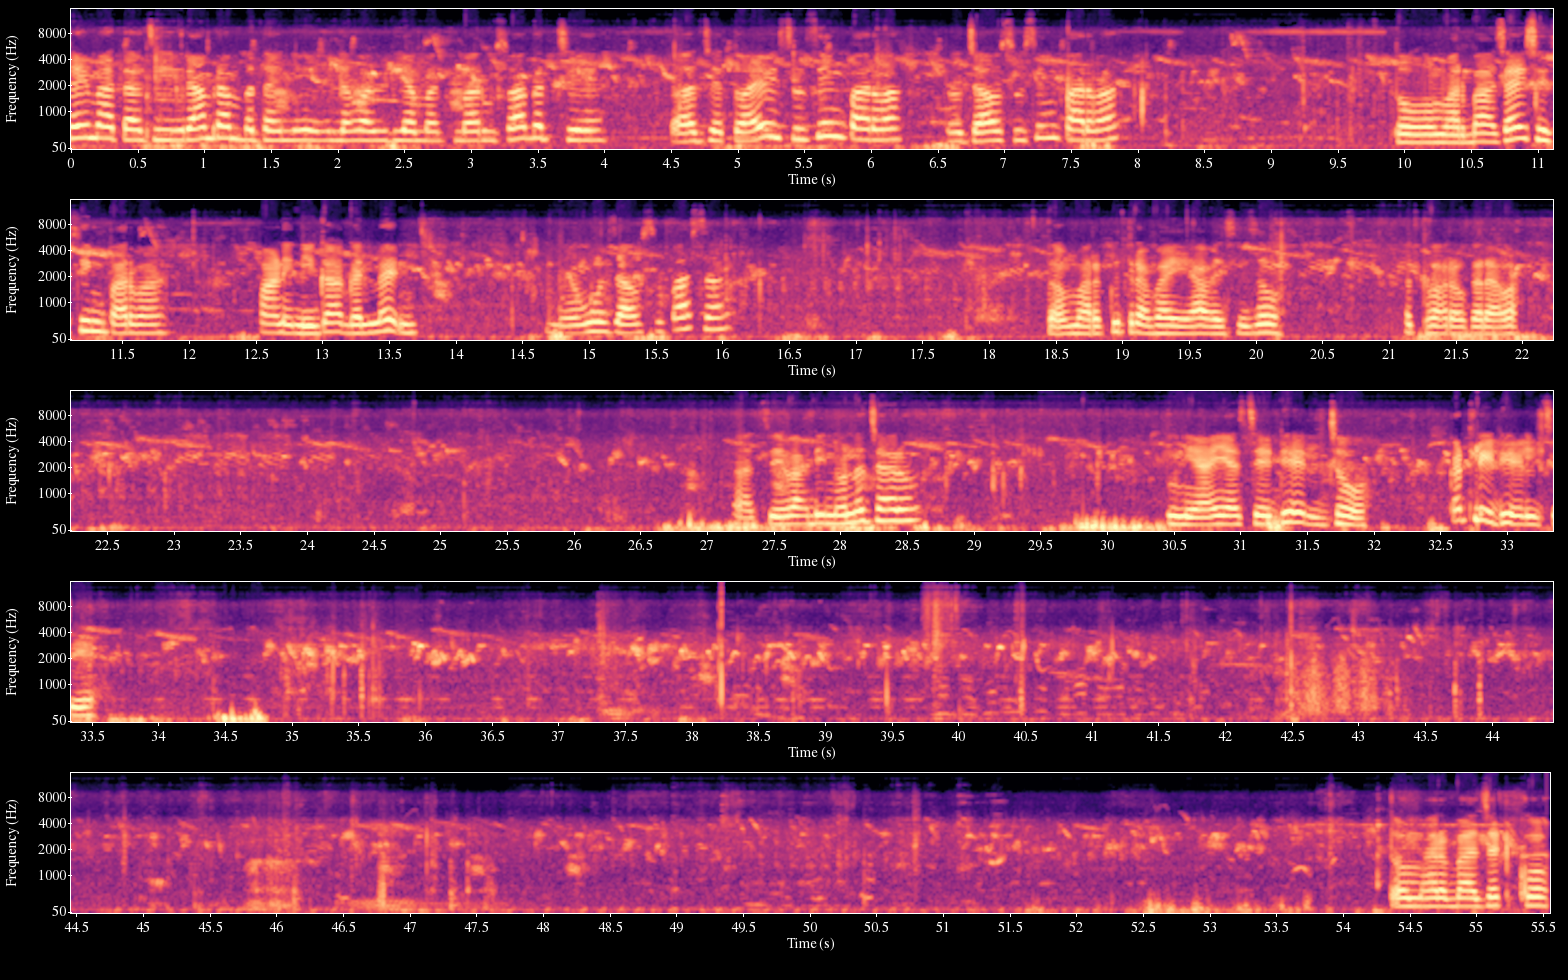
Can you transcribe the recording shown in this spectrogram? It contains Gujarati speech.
જય માતાજી. રામ રામ બધાને નવા વિડીયામાં મારું સ્વાગત છે. તો આજે તો આવીશું સિંગ પારવા. તો જાઉં છું પારવા? તો મારા બા જાય છે સિંગ પારવા. પાણીની ગાગર લઈને. ને હું જાઉં છું પાછા. તો મારા કૂતરા ભાઈ આવે છે, જો. અથવારો કરાવવા. આ છે નજારો. ને અહીંયા છે ઢેલ, જો. કેટલી ઢેલ છે. તો મારા બા ઝટકો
